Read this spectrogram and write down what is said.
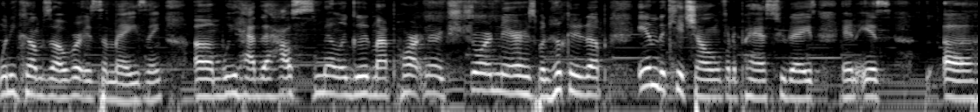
when he comes over. It's amazing. Um, we have the house smelling good. My partner extraordinaire has been hooking it up in the kitchen for the past two days and it's uh,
